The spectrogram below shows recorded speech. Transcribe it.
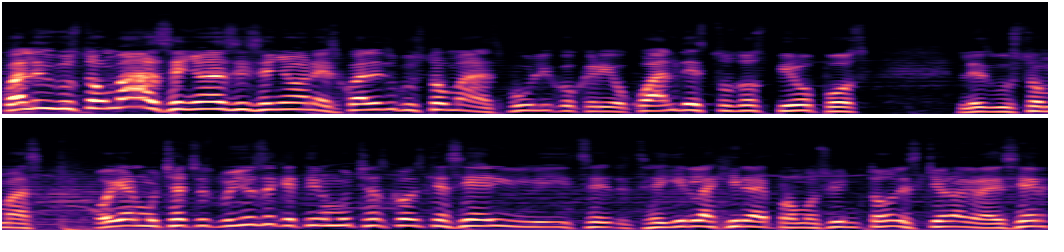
¿Cuál les gustó más, señoras y señores? ¿Cuál les gustó más, público querido? ¿Cuál de estos dos piropos les gustó más? Oigan, muchachos, pues yo sé que tienen muchas cosas que hacer y, y se- seguir la gira de promoción y todo. Les quiero agradecer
